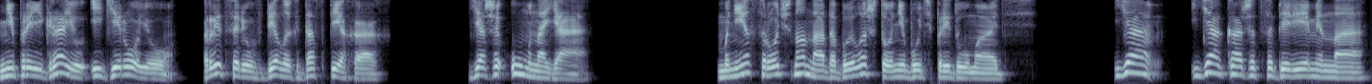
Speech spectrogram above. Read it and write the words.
Не проиграю и герою, рыцарю в белых доспехах. Я же умная. Мне срочно надо было что-нибудь придумать. Я... я, кажется, беременна.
